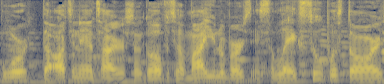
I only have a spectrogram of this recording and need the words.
for the alternate attire. So go over to my universe and select superstars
